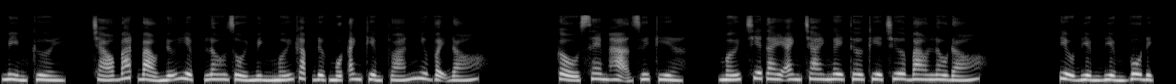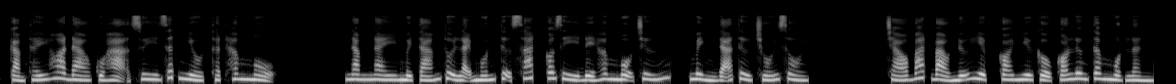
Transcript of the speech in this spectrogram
Mỉm cười, Cháu bát bảo nữ hiệp lâu rồi mình mới gặp được một anh kiểm toán như vậy đó. Cậu xem Hạ Duy kìa, mới chia tay anh trai ngây thơ kia chưa bao lâu đó. Tiểu điểm điểm vô địch cảm thấy hoa đào của Hạ Duy rất nhiều thật hâm mộ. Năm nay 18 tuổi lại muốn tự sát có gì để hâm mộ chứ, mình đã từ chối rồi. Cháu bát bảo nữ hiệp coi như cậu có lương tâm một lần,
